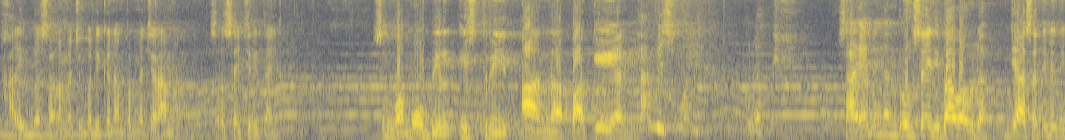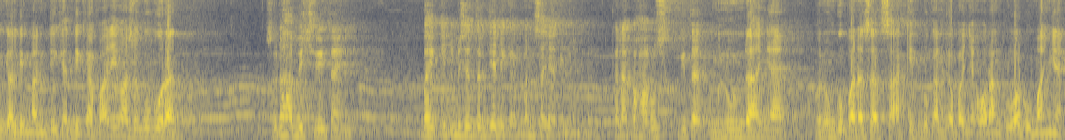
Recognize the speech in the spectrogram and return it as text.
Khalid Basalamah cuma dikenal pernah ceramah. Selesai ceritanya. Semua mobil istri anak pakaian habis semuanya. Udah saya dengan ruh saya dibawa udah. Jasad ini tinggal dimandikan, dikafani, masuk kuburan. Sudah habis ceritanya. Baik itu bisa terjadi kapan saja teman-teman. Kenapa harus kita menundanya, menunggu pada saat sakit? Bukankah banyak orang keluar rumahnya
